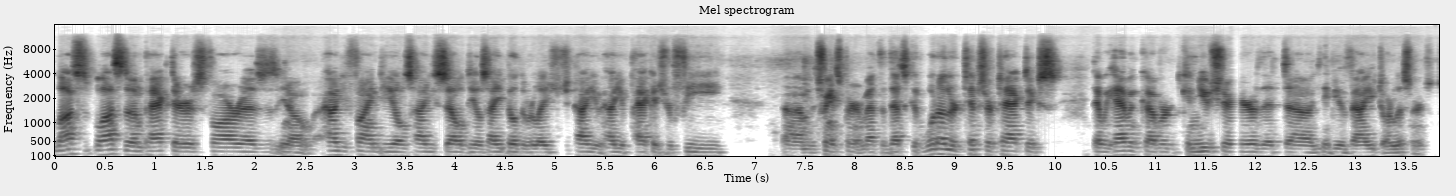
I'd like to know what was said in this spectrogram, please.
lots lots to unpack there as far as you know how you find deals, how you sell deals, how you build the relationship, how you how you package your fee, um, the transparent method. That's good. What other tips or tactics that we haven't covered can you share that uh, you think be of value to our listeners?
